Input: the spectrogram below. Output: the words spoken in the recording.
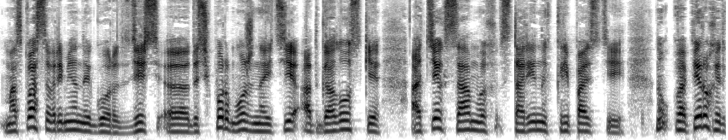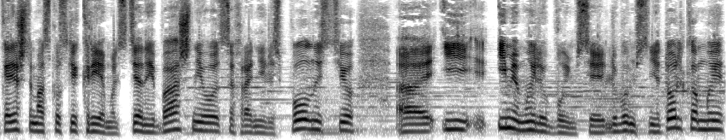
Москва – современный город. Здесь э, до сих пор можно найти отголоски от тех самых старинных крепостей. Ну, во-первых, это, конечно, Московский Кремль. Стены и башни его сохранились полностью, э, и ими мы любуемся. Любуемся не только мы,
